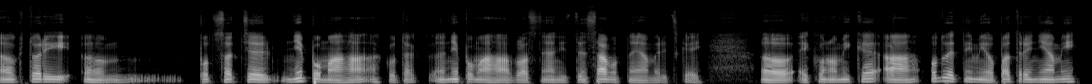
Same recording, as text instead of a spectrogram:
ktorý v podstate nepomáha, ako tak, nepomáha vlastne ani ten samotnej americkej ekonomike a odvetnými opatreniami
